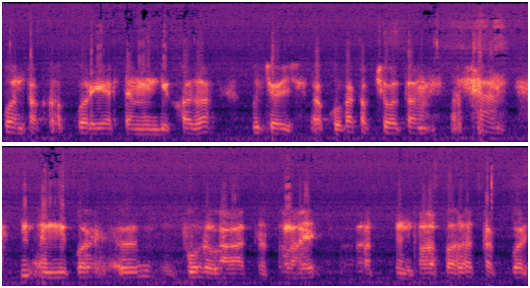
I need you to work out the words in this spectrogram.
pont akkor értem mindig haza, úgyhogy akkor bekapcsoltam, aztán mikor forró vált a talaj, ön alatt, akkor,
